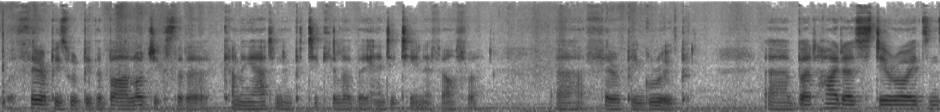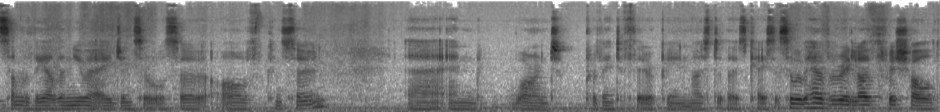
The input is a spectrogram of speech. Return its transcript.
therapies would be the biologics that are coming out, and in particular the anti TNF alpha uh, therapy group. Uh, but high dose steroids and some of the other newer agents are also of concern uh, and warrant preventive therapy in most of those cases. So we have a very low threshold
